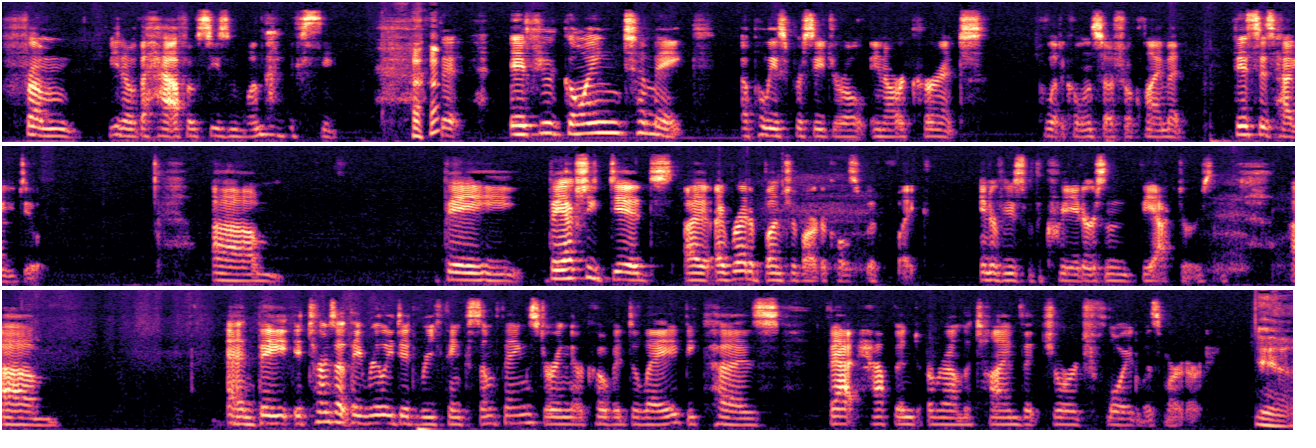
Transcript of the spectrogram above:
from, you know, the half of season one that I've seen, that if you're going to make a police procedural in our current political and social climate, this is how you do it um, they they actually did. I, I read a bunch of articles with like interviews with the creators and the actors, and, um, and they it turns out they really did rethink some things during their COVID delay because that happened around the time that George Floyd was murdered. Yeah.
